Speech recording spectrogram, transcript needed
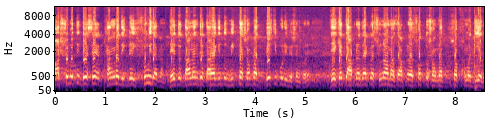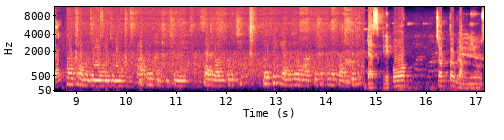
পার্শ্ববর্তী দেশের সাংবাদিকরা এই সুবিধাটা। যেহেতু জানেন যে তারা কিন্তু মিথ্যা সংবাদ বেশি পরিবেশন করে যে ক্ষেত্রে আপনাদের একটা সুনাম আছে আপনারা সত্য সংবাদ সবসময় দিয়ে যান। ডেস্ক রিপোর্ট চট্টগ্রাম নিউজ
